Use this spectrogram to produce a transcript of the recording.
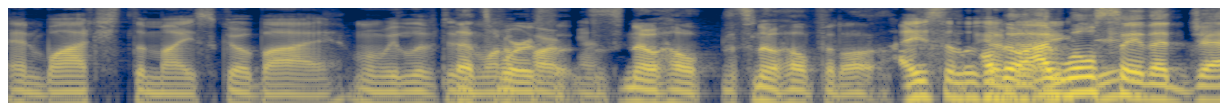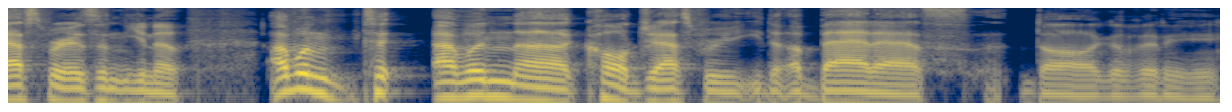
and watch the mice go by when we lived in That's one worth apartment. It's no help. It's no help at all. I used to look. at Although I will "Dude, say that Jasper isn't, you know, I wouldn't t- I wouldn't uh call Jasper you know, a badass dog of any,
